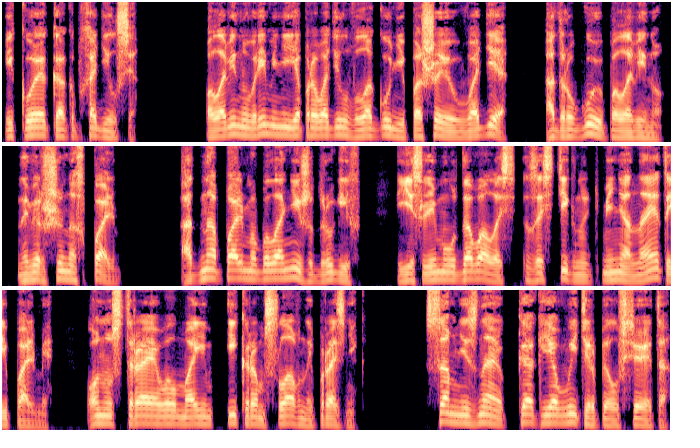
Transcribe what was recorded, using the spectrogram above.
и кое-как обходился. Половину времени я проводил в лагуне по шею в воде, а другую половину — на вершинах пальм. Одна пальма была ниже других, и если ему удавалось застигнуть меня на этой пальме, он устраивал моим икрам славный праздник. Сам не знаю, как я вытерпел все это.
